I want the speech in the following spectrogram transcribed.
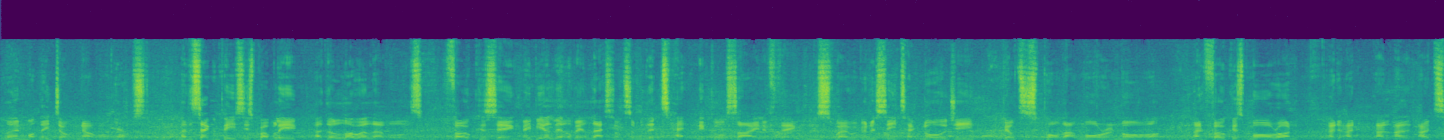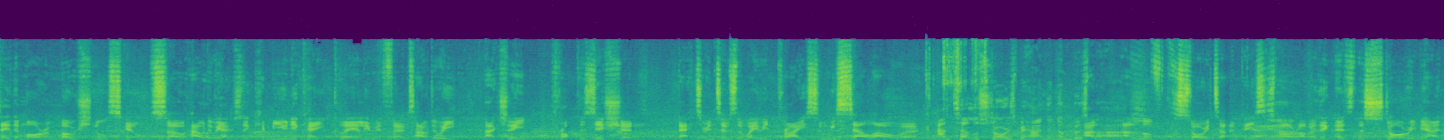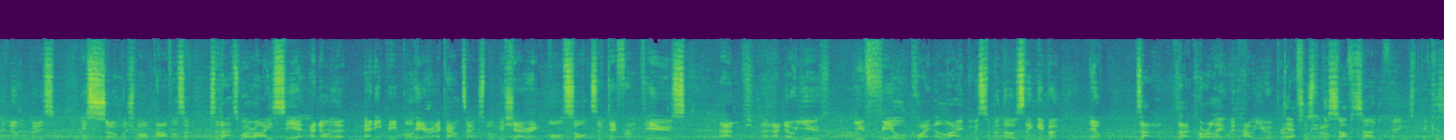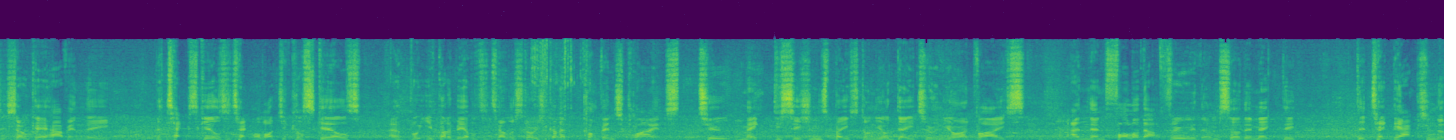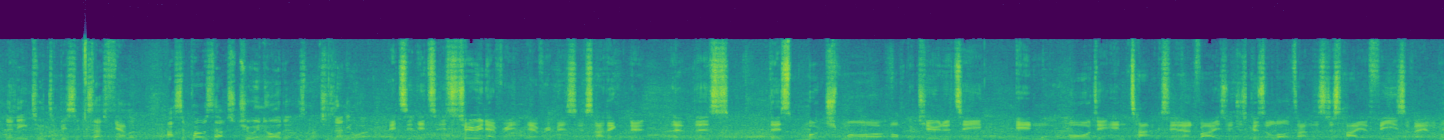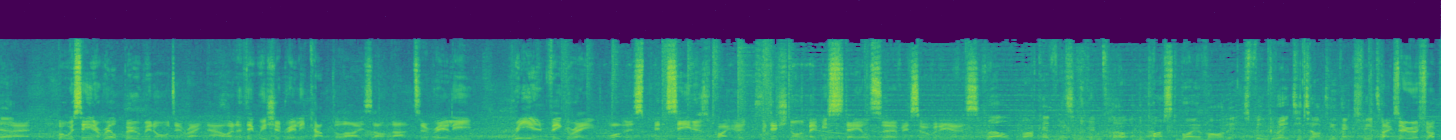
learn what they don't know almost. And the second piece is probably at the lower levels, focusing maybe a little bit less on some of the technical side of things, where we're going to see technology be able to support that more and more, and focus more on I'd, I'd, I'd, say the more emotional skills. So how do we actually communicate clearly with firms? How do we actually proposition better in terms of the way we price and we sell our work. And tell the stories behind the numbers, I, I love the storytelling piece yeah, as well, Rob. I think there's the story behind the numbers is so much more powerful. So, so that's where I see it. I know that many people here at Accountex will be sharing all sorts of different views. Um, I know you you feel quite aligned with some of those thinking, but you know, does that, does that correlate with how you approach Definitely the soft side of things, because it's okay having the the tech skills, the technological skills, uh, but you've got to be able to tell the stories. You've got to convince clients to make decisions based on your data and your advice, and then follow that through with them so they make the they take the action that they need to to be successful. Yeah. And I suppose that's true in audit as much as anywhere. It's, it's, it's true in every every business. I think that, that there's there's much more opportunity in audit, in tax, in advisory, just because a lot of times there's just higher fees available yeah. there. But we're seeing a real boom in audit right now, and I think we should really capitalise on that to really reinvigorate what has been seen as quite a traditional and maybe stale service over the years. Well, Mark Edmondson of Inflo, and the poster boy of audit, it's been great to talk to you. Thanks for your time. Thanks very much, Rob.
